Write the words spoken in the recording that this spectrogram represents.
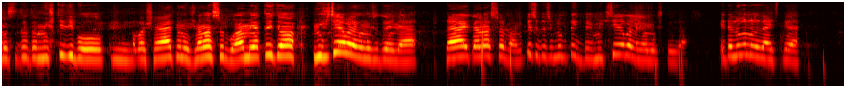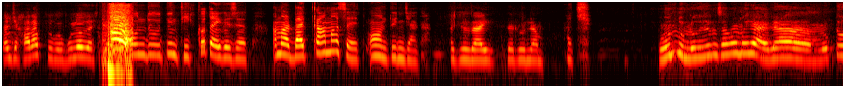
মসজিদে তো মিষ্টি দিব আবার সারাত মানুষ নামাজ পড়ব। আমি এতই তো মিষ্টি খাবার লাগে মসজিদ না। সারাত নামাজ পড়বাম কিছু কিছু লোক দেখবে মিষ্টি খাবার লাগে মসজিদরা এটা লোক লোক যাইস না। মানুষ খারাপ করব বলেও যাইস না। বন্ধু তুই ঠিক কথাই কইছ। আমার বাইক কাম আছে। অন তুই জায়গা আচ্ছা যাই বের হইলাম। আচ্ছা। বন্ধু লোক যেতে সবাই মেরে আইলাম তো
